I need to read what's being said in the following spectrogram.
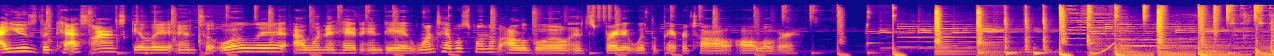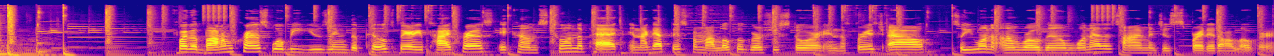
I used the cast iron skillet and to oil it, I went ahead and did one tablespoon of olive oil and spread it with a paper towel all over. For the bottom crust, we'll be using the Pillsbury pie crust. It comes two in a pack, and I got this from my local grocery store in the fridge aisle. So you want to unroll them one at a time and just spread it all over.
